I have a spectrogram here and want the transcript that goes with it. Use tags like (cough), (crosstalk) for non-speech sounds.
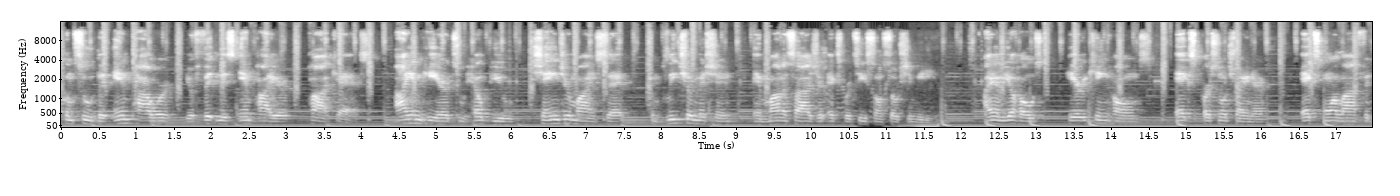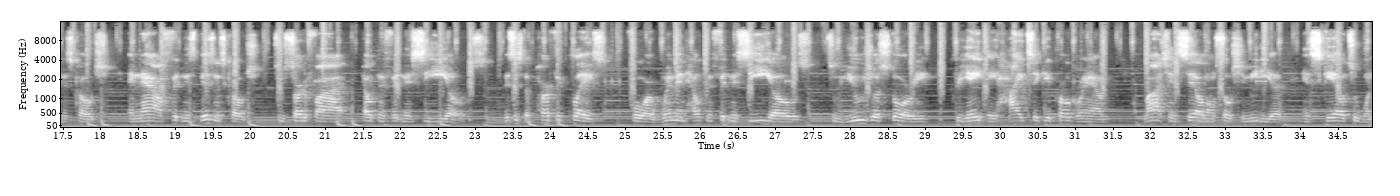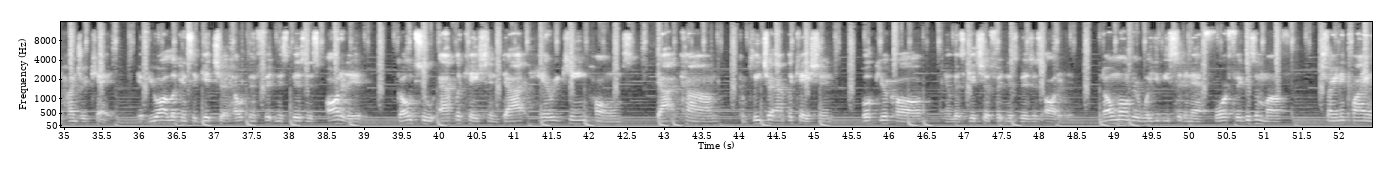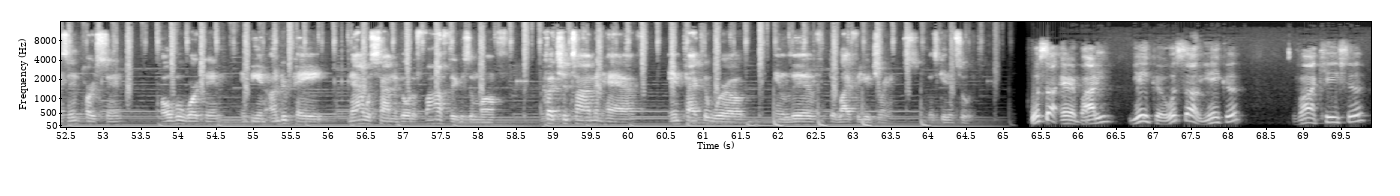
Welcome to the Empower Your Fitness Empire podcast. I am here to help you change your mindset, complete your mission, and monetize your expertise on social media. I am your host, Harry King Holmes, ex personal trainer, ex online fitness coach, and now fitness business coach to certified health and fitness CEOs. This is the perfect place for women health and fitness CEOs to use your story, create a high ticket program, launch and sell on social media, and scale to 100K. If you are looking to get your health and fitness business audited, go to application.harrykingholmes.com, complete your application, book your call, and let's get your fitness business audited. No longer will you be sitting at four figures a month, training clients in person, overworking, and being underpaid. Now it's time to go to five figures a month, cut your time in half, impact the world, and live the life of your dreams. Let's get into it. What's up, everybody? Yinka, what's up, Yinka? Von Keisha,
